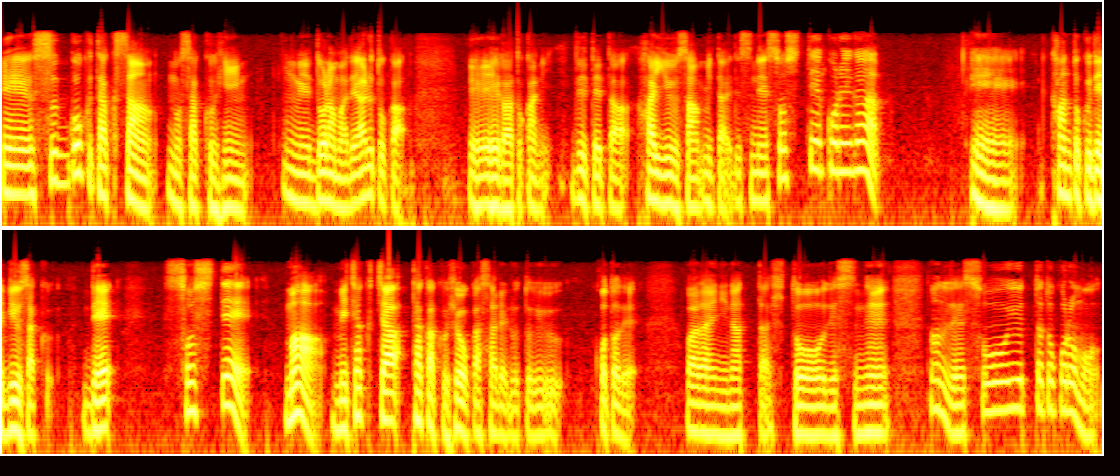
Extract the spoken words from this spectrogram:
えー、すっごくたくさんの作品、え、ドラマであるとか、え映画とかに出てた俳優さんみたいですね。そしてこれが、え監督デビュー作で、そしてまあめちゃくちゃ高く評価されるということで、話題になった人ですね。なので、そういったところも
